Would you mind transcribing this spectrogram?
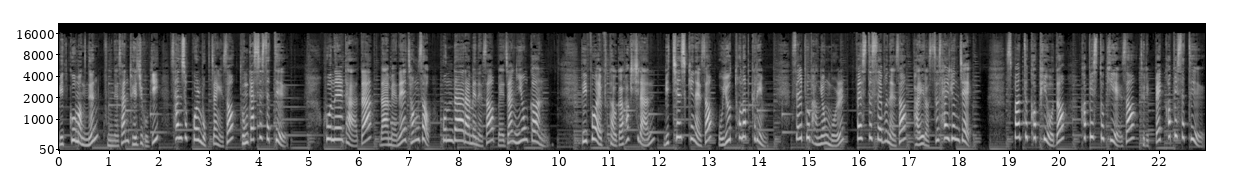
믿고 먹는 국내산 돼지고기 산수골 목장에서 돈가스 세트, 혼을 다하다 라멘의 정석 혼다 라멘에서 매장 이용권, 비포 애프터가 확실한 미친 스킨에서 우유 tone-up 크림, 셀프 방역몰 패스트 세븐에서 바이러스 살균제, 스마트 커피 오더 커피스토키에서 drip bag 커피 세트,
